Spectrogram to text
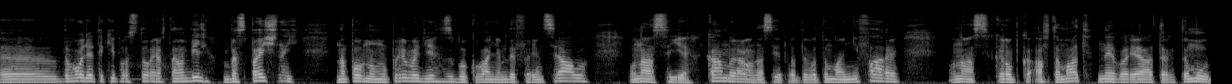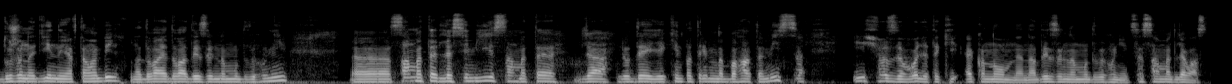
е, доволі такий просторий автомобіль, безпечний, на повному приводі з блокуванням диференціалу. У нас є камера, у нас є противотуманні фари, у нас коробка автомат, не варіатор. Тому дуже надійний автомобіль на 2.2 дизельному двигуні. Е, Саме те для сім'ї, саме те для людей, яким потрібно багато місця. І щось доволі таки економне на дизельному двигуні. Це саме для вас.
